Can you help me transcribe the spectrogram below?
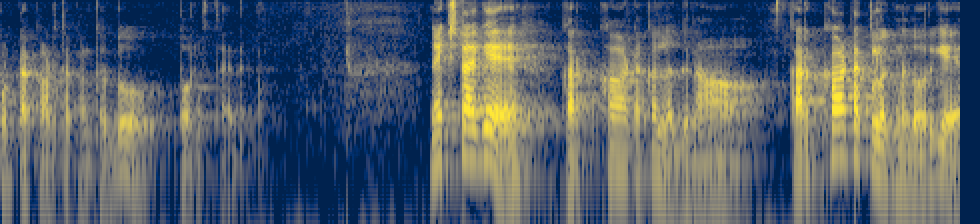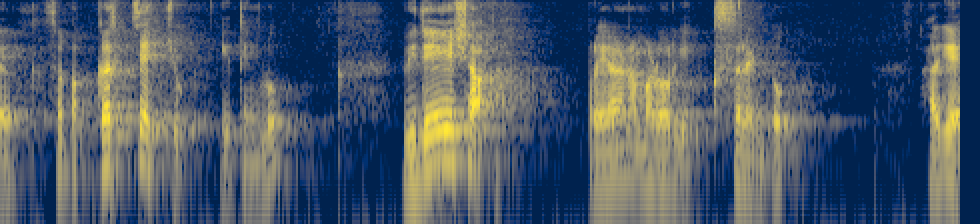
ಪುಟ್ಟ ಕಾಡ್ತಕ್ಕಂಥದ್ದು ತೋರಿಸ್ತಾ ಇದೆ. ನೆಕ್ಸ್ಟ್ ಕರ್ಕಾಟಕ ಲಗ್ನ. ಕರ್ಕಾಟಕ ಲಗ್ನದವರಿಗೆ ಸ್ವಲ್ಪ ಖರ್ಚೆಚ್ಚು ಈ ತಿಂಗಳು. ವಿದೇಶ ಪ್ರಯಾಣ ಮಾಡೋರಿಗೆ ಎಕ್ಸಲೆಂಟು ಹಾಗೆ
